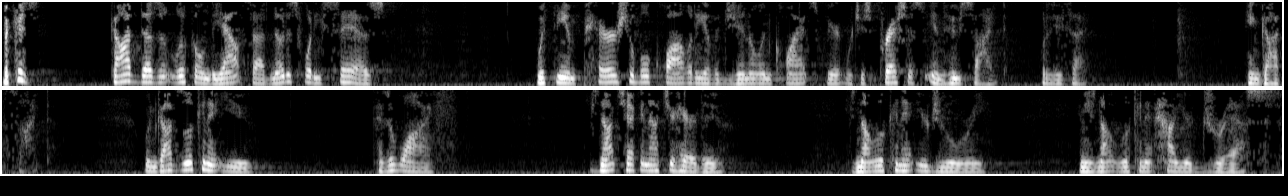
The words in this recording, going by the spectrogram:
Because God doesn't look on the outside. Notice what he says with the imperishable quality of a gentle and quiet spirit, which is precious in whose sight? What does he say? In God's sight. When God's looking at you as a wife, He's not checking out your hairdo. He's not looking at your jewelry. And He's not looking at how you're dressed.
